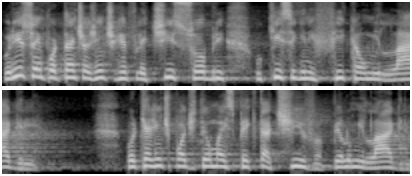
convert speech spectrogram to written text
Por isso é importante a gente refletir sobre o que significa o milagre, porque a gente pode ter uma expectativa pelo milagre,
